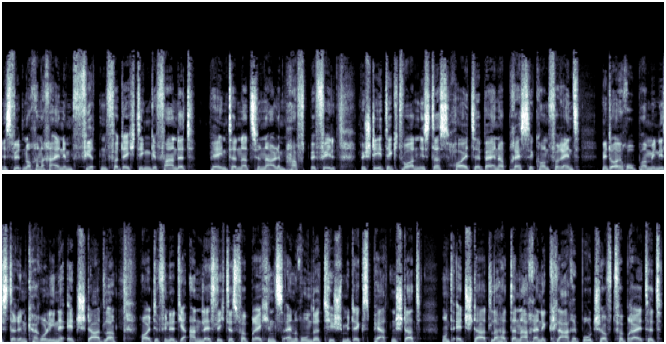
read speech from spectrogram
es wird noch nach einem vierten Verdächtigen gefahndet per internationalem Haftbefehl. Bestätigt worden ist das heute bei einer Pressekonferenz mit Europaministerin Caroline Edstadler. Heute findet ja anlässlich des Verbrechens ein runder Tisch mit Experten statt und Edstadler hat danach eine klare Botschaft verbreitet.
